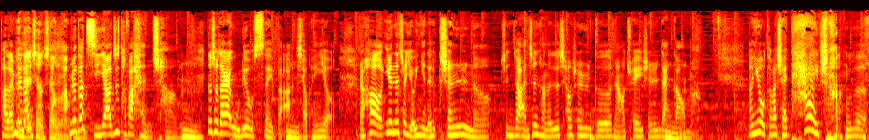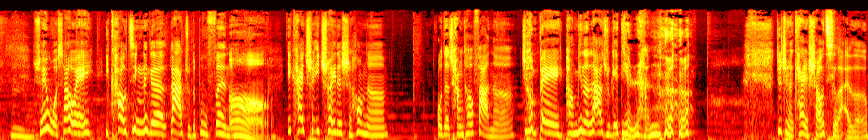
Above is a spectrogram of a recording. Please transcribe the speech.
好了，没有难想象啦，没有到及腰，就是头发很长。嗯，那时候大概五六岁吧，嗯、小朋友。然后因为那时候有一年的生日呢，就你知道很正常的，就唱生日歌，然后吹生日蛋糕嘛。然因为我头发实在太长了，嗯，所以我稍微一靠近那个蜡烛的部分，哦，一开吹一吹的时候呢，我的长头发呢就被旁边的蜡烛给点燃了，就整个开始烧起来了。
